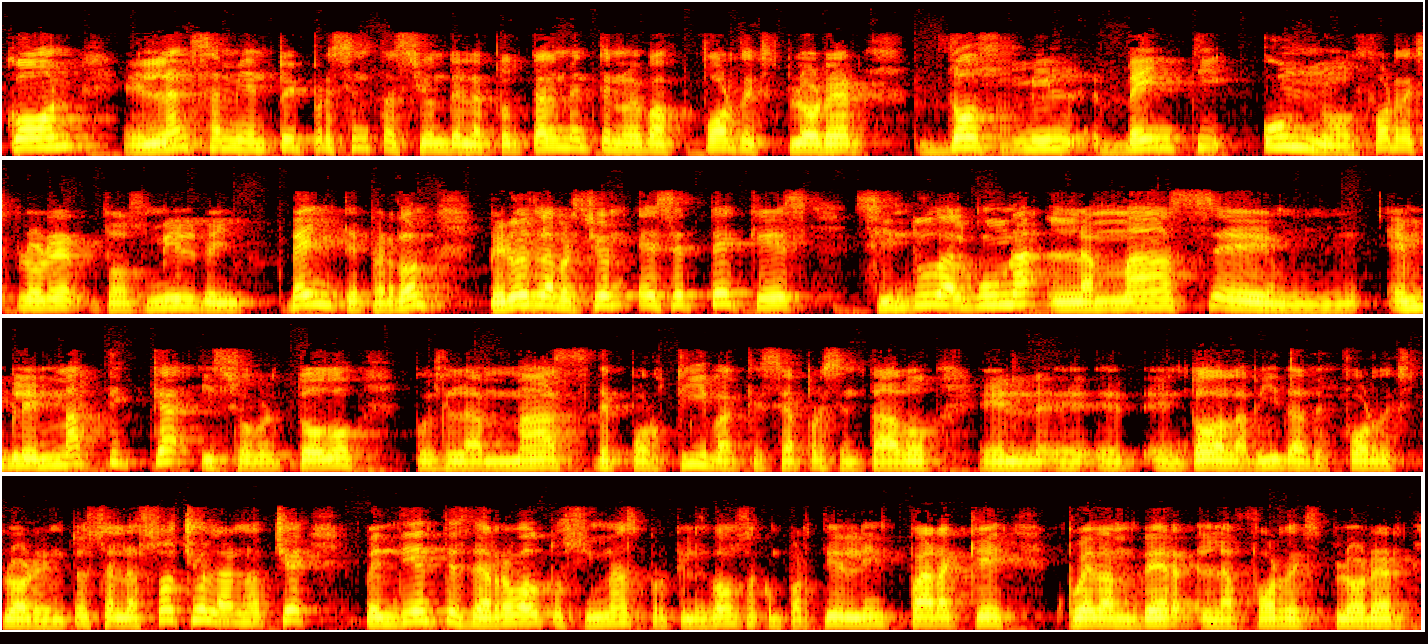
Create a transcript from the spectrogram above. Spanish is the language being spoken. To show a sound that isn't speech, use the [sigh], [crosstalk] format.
con el lanzamiento y presentación de la totalmente nueva Ford Explorer 2021, Ford Explorer 2020, perdón, pero es la versión ST que es sin duda alguna la más eh, emblemática y sobre todo pues la más deportiva que se ha presentado el, eh, en toda la vida de Ford Explorer. Entonces a las 8 de la noche pendientes de arroba autos y más porque les vamos a compartir el link para que puedan ver la Ford Explorer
